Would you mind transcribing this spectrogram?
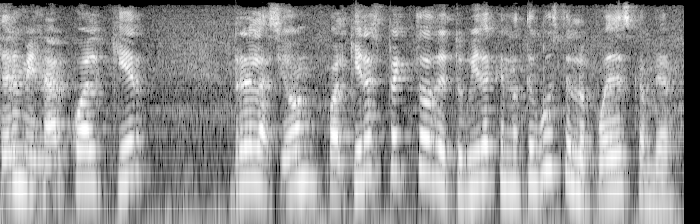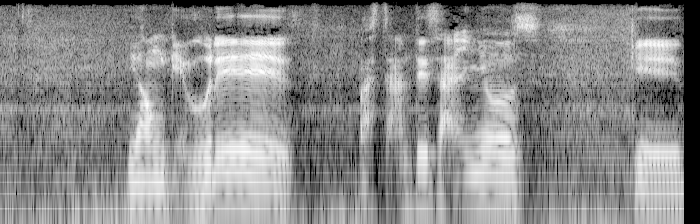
terminar cualquier relación, cualquier aspecto de tu vida que no te guste, lo puedes cambiar. Y aunque dure bastantes años que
